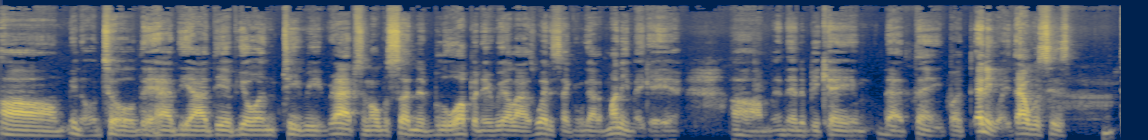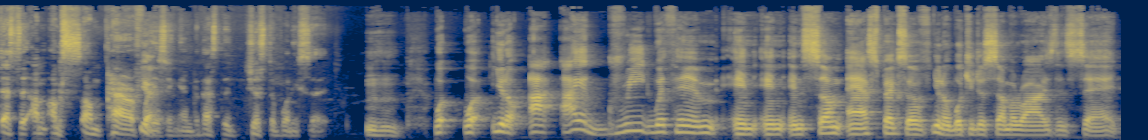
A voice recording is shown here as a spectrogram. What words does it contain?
Um, you know, until they had the idea of your MTV raps, and all of a sudden it blew up, and they realized, wait a second, we got a moneymaker here, um, and then it became that thing. But anyway, that was his. That's the. I'm I'm, I'm paraphrasing him, but that's the gist of what he said. Hmm What what you know, I I agreed with him in in in some aspects of you know what you just summarized and said,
